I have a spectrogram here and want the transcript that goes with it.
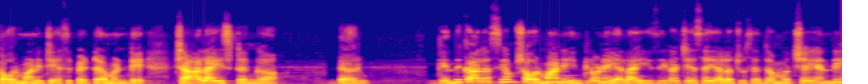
షవర్మాని చేసి పెట్టామంటే చాలా ఇష్టంగా తింటారు ఇంకెందుకు ఆలస్యం? షవర్మాని ఇంట్లోనే ఎలా ఈజీగా చేసేయాలో చూసేద్దాం. వచ్చేయండి.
